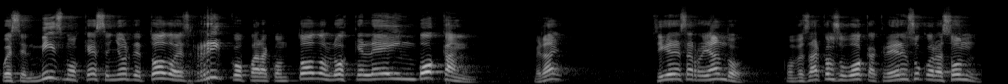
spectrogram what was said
pues el mismo que es Señor de todo es rico para con todos los que le invocan. ¿Verdad? Sigue desarrollando, confesar con su boca, creer en su corazón.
